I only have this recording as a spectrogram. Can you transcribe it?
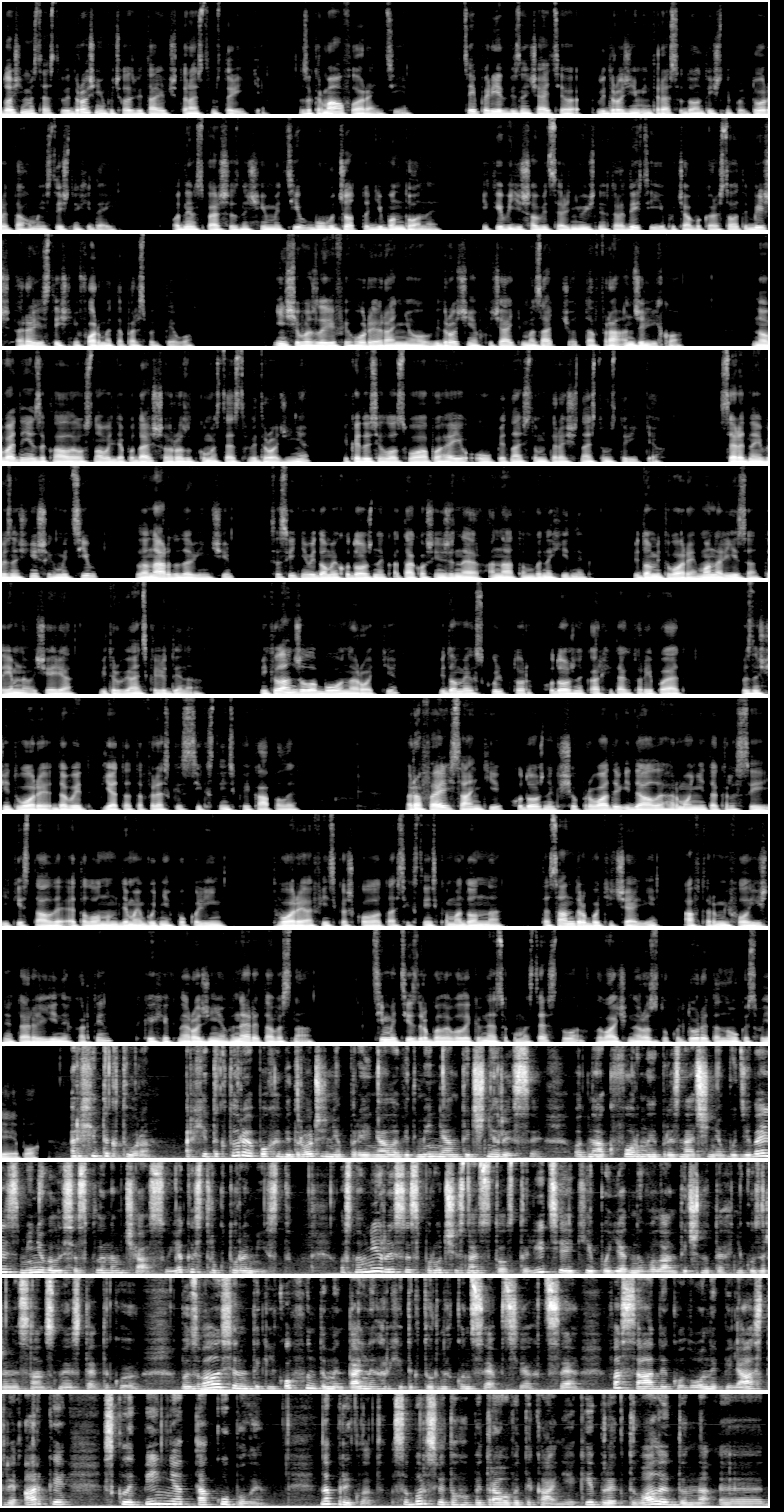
Художнє мистецтво відродження почалось в Італії в 14 столітті, зокрема у Флоренції. Цей період відзначається відродженням інтересу до античної культури та гуманістичних ідей. Одним з перших значних митців був Джотто ді Бондоне, який відійшов від середньовічних традицій і почав використовувати більш реалістичні форми та перспективу. Інші важливі фігури раннього відродження включають Мазаччо та Фра Анджеліко. Нововведення заклали основи для подальшого розвитку мистецтва відродження, яке досягло свого апогею у 15-16 століттях. Серед найвизначніших митців Леонардо да Вінчі, всесвітньо відомий художник, а також інженер, анатом, винахідник, відомі твори Мона Ліза, Таємна вечеря, Вітрувіанська людина. Мікеланджело Буонаротті, відомий як скульптор, художник, архітектор і поет, визначні твори Давид, П'єта та фрески з Сікстинської капели. Рафаель Санті, художник, що впровадив ідеали гармонії та краси, які стали еталоном для майбутніх поколінь, твори Афінська школа та Сікстинська Мадонна, та Сандро Боттічеллі, автор міфологічних та релігійних картин, таких як Народження Венери та Весна. Ці митці зробили великий внесок у мистецтво, впливаючи на розвиток культури та науки своєї епохи. Архітектура. Архітектура епохи відродження перейняла відмінні античні риси, однак форми і призначення будівель змінювалися з плином часу, як і структура міст. Основні риси споруд 16 століття, які поєднували античну техніку з ренесансною естетикою, базувалися на декількох фундаментальних архітектурних концепціях: це фасади, колони, пілястри, арки, склепіння та куполи. Наприклад, собор святого Петра у Ватикані, який проєктували е,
